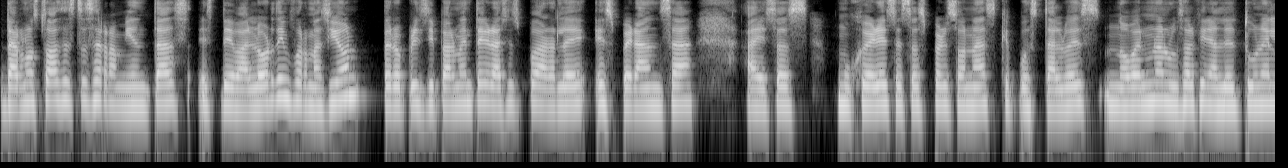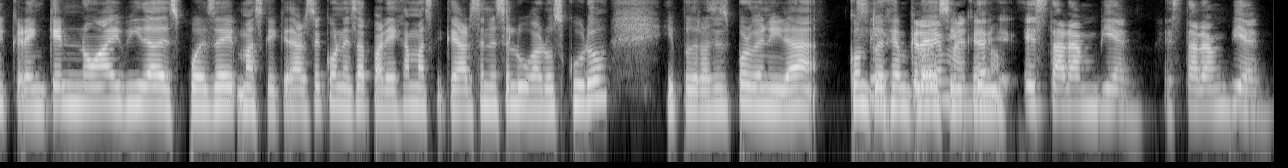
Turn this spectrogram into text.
darnos todas estas herramientas de valor de información, pero principalmente gracias por darle esperanza a esas mujeres, a esas personas que pues tal vez no ven una luz al final del túnel, creen que no hay vida después de más que quedarse con esa pareja, más que quedarse en ese lugar oscuro. Y pues gracias por venir a, con tu ejemplo decir que no. Estarán bien, estarán bien.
